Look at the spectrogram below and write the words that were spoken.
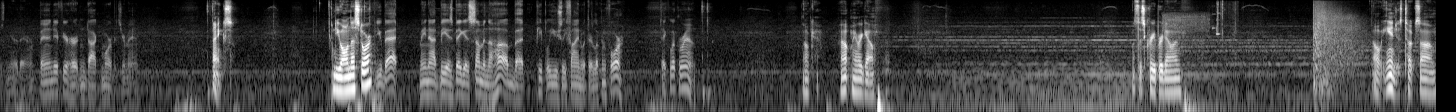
is near there. And if you're hurting, Doc Morbid's your man. Thanks. Do you own this store? You bet. May not be as big as some in the hub, but people usually find what they're looking for. Take a look around. Okay. Oh, here we go. What's this creeper doing? Oh, Ian just took some.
